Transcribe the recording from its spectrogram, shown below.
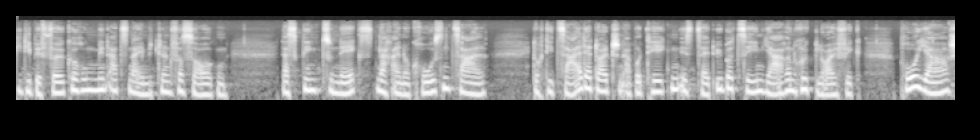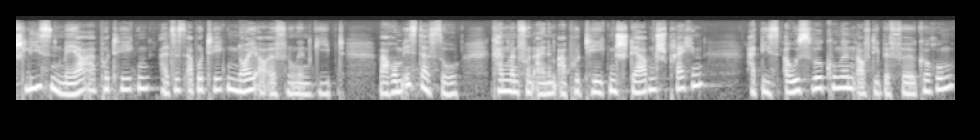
die die Bevölkerung mit Arzneimitteln versorgen. Das klingt zunächst nach einer großen Zahl. Doch die Zahl der deutschen Apotheken ist seit über zehn Jahren rückläufig. Pro Jahr schließen mehr Apotheken, als es Apothekenneueröffnungen gibt. Warum ist das so? Kann man von einem Apothekensterben sprechen? Hat dies Auswirkungen auf die Bevölkerung?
